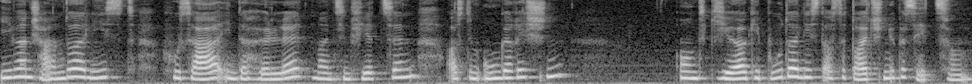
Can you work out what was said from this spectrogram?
Ivan Schandor liest Husar in der Hölle 1914 aus dem Ungarischen und Georgi Buda liest aus der deutschen Übersetzung.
